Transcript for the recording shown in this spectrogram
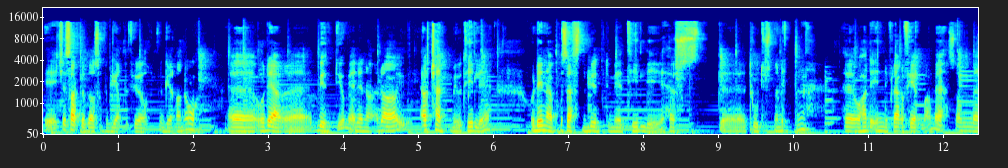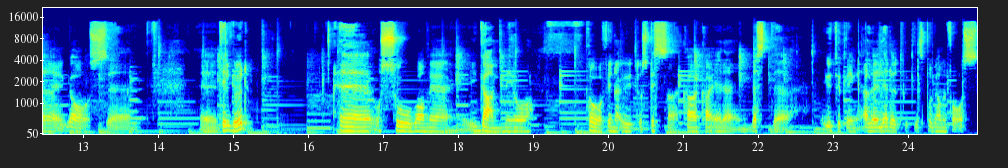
Det er ikke sagt at det som fungerte før, fungerer nå. Eh, og der eh, begynte jo med denne, Da erkjente vi jo tidlig. Og denne prosessen begynte vi tidlig høst eh, 2019. Eh, og hadde inne flere firmaer med som ga oss tilbud. og så var vi i gang med å prøve å finne ut og spisse hva, hva er det beste utvikling, eller lederutviklingsprogrammet for oss.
